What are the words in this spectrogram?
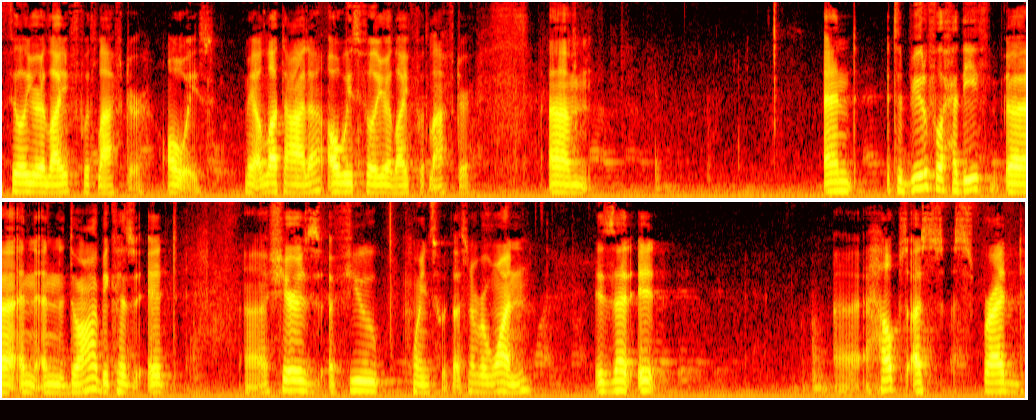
fill your life with laughter, always. May Allah Ta'ala always fill your life with laughter. Um, and it's a beautiful hadith uh, and, and dua because it uh, shares a few points with us. Number one is that it uh, helps us spread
